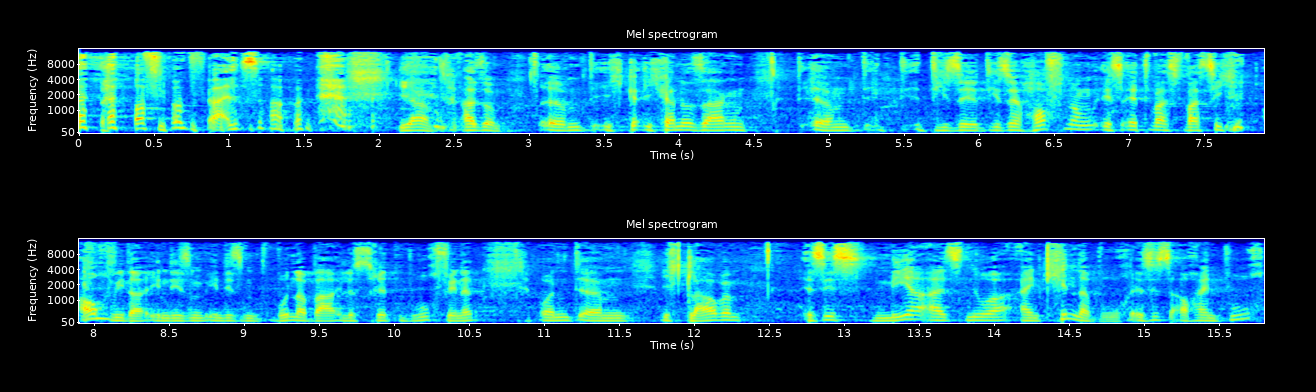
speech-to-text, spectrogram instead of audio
Hoffnung für alles habe. Ja, also ähm, ich, ich kann nur sagen, ähm, diese, diese Hoffnung ist etwas, was sich auch wieder in diesem, in diesem wunderbar illustrierten Buch findet. Und ähm, ich glaube, es ist mehr als nur ein Kinderbuch. Es ist auch ein Buch,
